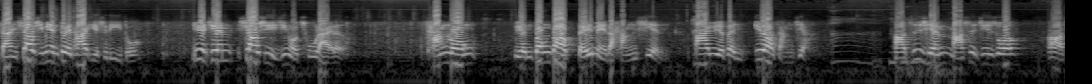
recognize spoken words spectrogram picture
但消息面对它也是利多，因为今天消息已经有出来了，长隆远东到北美的航线八月份又要涨价，啊，之前马士基说啊。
